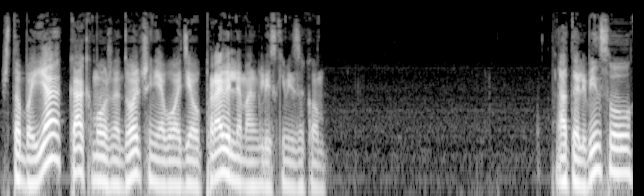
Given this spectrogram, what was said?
чтобы я как можно дольше не овладел правильным английским языком. Отель Винслоу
